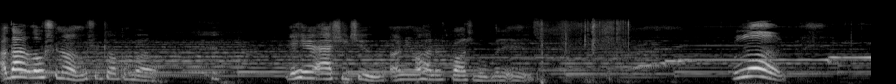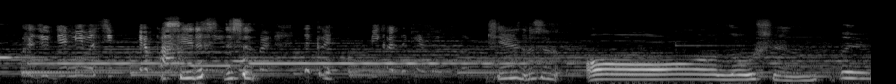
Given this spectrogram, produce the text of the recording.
I got lotion on. What you talking about? They hear ashy too. I don't even know how that's possible, but it is. Look. Because you didn't even see your See, this- this is- The, ca- because the camera was See, this is all lotion. This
